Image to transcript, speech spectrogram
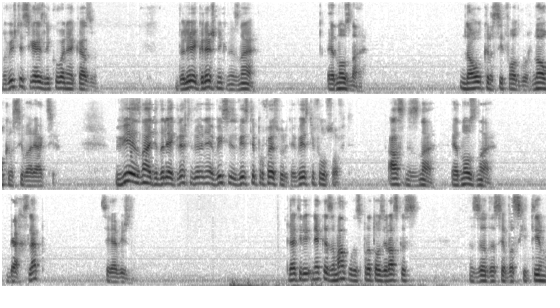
Но вижте сега изликуване казва. Дали е грешник, не знае. Едно знае. Много красив отговор, много красива реакция. Вие знаете дали е грешник, дали не. Вие, вие сте професорите, вие сте философите. Аз не знае. Едно знае. Бях сляп, сега виждам. Приятели, нека за малко да спра този разказ, за да се възхитим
